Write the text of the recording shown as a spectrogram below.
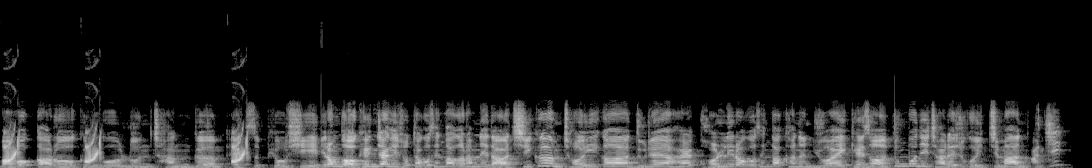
마법가루 그리고 룬 잠금, X 표시 이런 거 굉장히 좋다고 생각 을 합니다. 지금 저희가 누려야 할 권리라고 생각하는 UI 개선 충분히 잘해주고 있지만 아직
